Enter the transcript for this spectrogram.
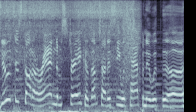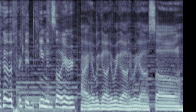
Dude just caught a random stray because I'm trying to see what's happening with the uh, the freaking humans on here. All right, here we go. Here we go. Here we go. So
